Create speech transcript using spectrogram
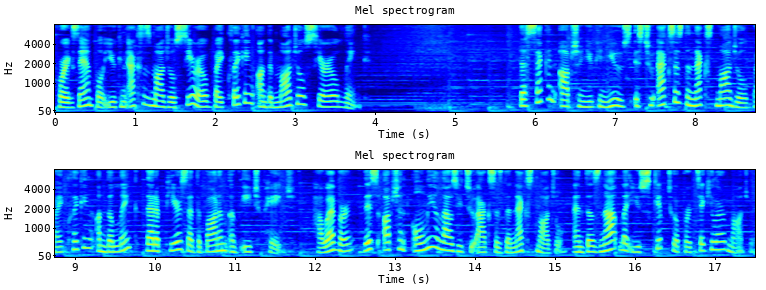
For example, you can access Module 0 by clicking on the Module 0 link. The second option you can use is to access the next module by clicking on the link that appears at the bottom of each page. However, this option only allows you to access the next module and does not let you skip to a particular module.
